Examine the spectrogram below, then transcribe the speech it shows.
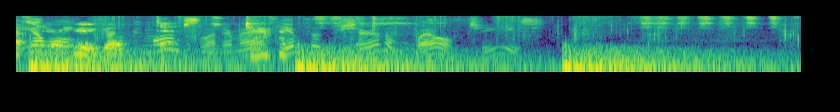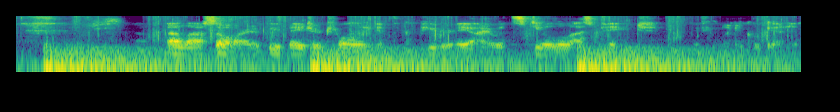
Yeah, here, well, here you go. Come on, Dead. Slender Man. Give the share the wealth. Jeez. I laugh so hard. It'd be major trolling if the computer AI would steal the last page if you went to go get it.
